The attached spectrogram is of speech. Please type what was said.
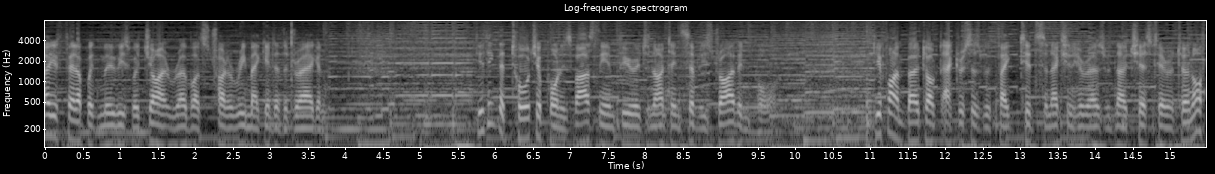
Are you fed up with movies where giant robots try to remake Enter the Dragon? Do you think that torture porn is vastly inferior to 1970s drive-in porn? Do you find Botox actresses with fake tits and action heroes with no chest hair a turn off?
